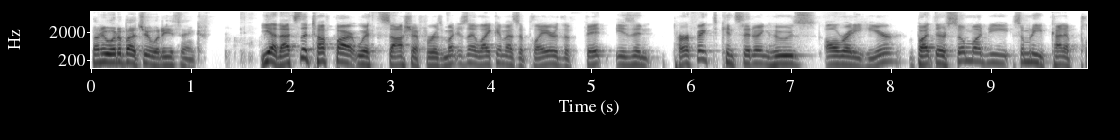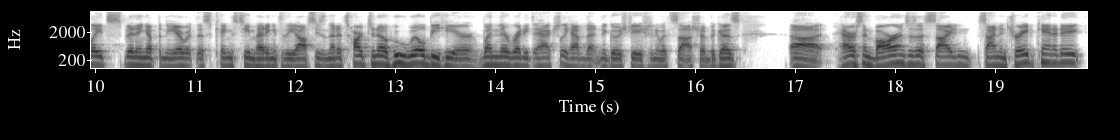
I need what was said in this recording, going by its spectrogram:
Tony, what about you? What do you think? Yeah, that's the tough part with Sasha. For as much as I like him as a player, the fit isn't perfect considering who's already here. But there's so many, so many kind of plates spinning up in the air with this Kings team heading into the offseason that it's hard to know who will be here when they're ready to actually have that negotiation with Sasha because uh, Harrison Barnes is a sign, sign and trade candidate.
